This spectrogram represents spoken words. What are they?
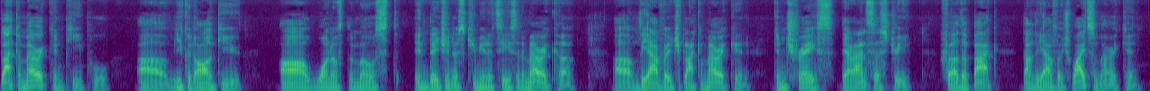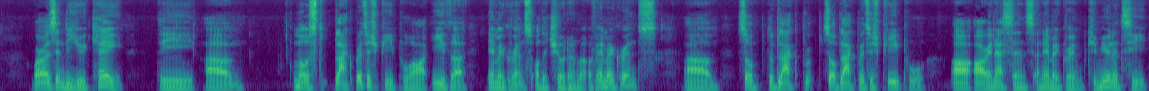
Black American people, um, you could argue, are one of the most indigenous communities in America. Um, the average Black American can trace their ancestry further back than the average white American. Whereas in the UK, the um, most Black British people are either immigrants or the children of immigrants. Um, so the Black so Black British people are, are in essence an immigrant community,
